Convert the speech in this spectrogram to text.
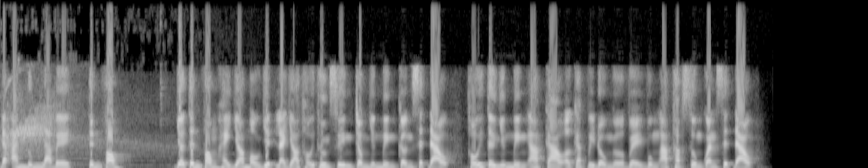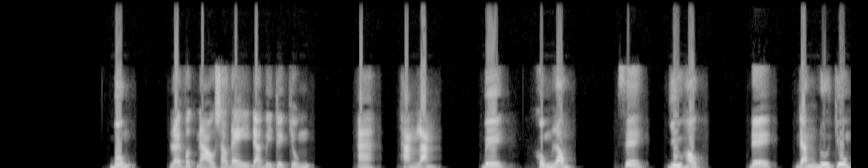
Đáp án đúng là B, tính phong. Gió tính phong hay gió mậu dịch là gió thổi thường xuyên trong những miền cận xích đạo, thổi từ những miền áp cao ở các vĩ độ ngựa về vùng áp thấp xung quanh xích đạo. 4. Loài vật nào sau đây đã bị tuyệt chủng? A. Thằn lằn B. Khủng long C. Diều hâu D. Rắn đuôi chuông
